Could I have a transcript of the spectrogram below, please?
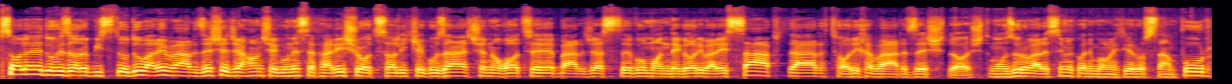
سال 2022 برای ورزش جهان چگونه سپری شد؟ سالی که گذشت چه نقاط برجسته و ماندگاری برای ثبت در تاریخ ورزش داشت؟ موضوع رو بررسی می‌کنیم با مهدی رستمپور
